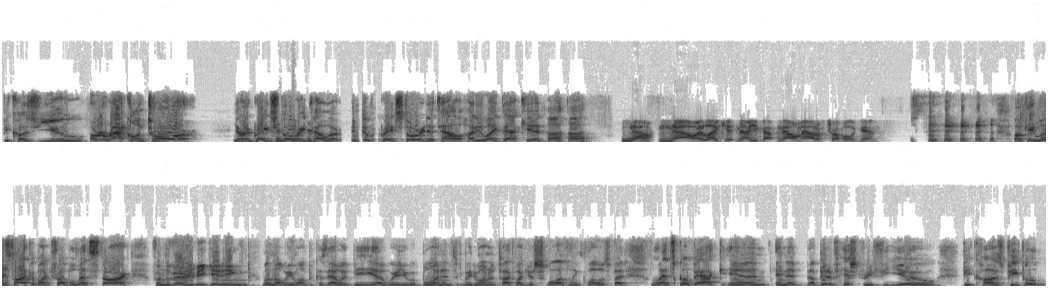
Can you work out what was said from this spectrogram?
Because you are a raconteur. You're a great storyteller, and you have a great story to tell. How do you like that, kid? Huh? Huh? Now, now I like it. Now you got. Now I'm out of trouble again. okay, let's talk about trouble. Let's start from the very beginning. Well, no, we won't because that would be uh, where you were born, and we don't want to talk about your swaddling clothes. But let's go back in in a, a, bit of history for you because people,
